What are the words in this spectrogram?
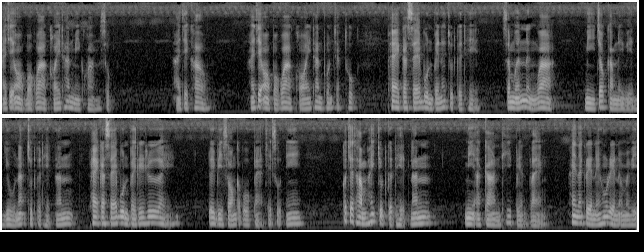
หายใจออกบอกว่าขอให้ท่านมีความสุข หายใจเข้า หายใจออกบอกว่าขอให้ท่านพ้นจากทุกข์แผ่กระแสบุญไปณจุดเกิดเหตุ เสมือนหนึ่งว่ามีเจ้ากรรมในเวรอยู่ณจุดเกิดเหตุนั้น แผ่กระแสบุญไปเรื่อยๆ ด้วย B2 กับ O8 ใช้สูตรนี้ ก็จะทำให้จุดเกิดเหตุนั้น มีอาการที่เปลี่ยนแปลง ให้นักเรียนในห้องเรียนอมพี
